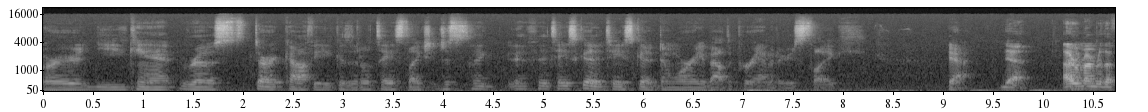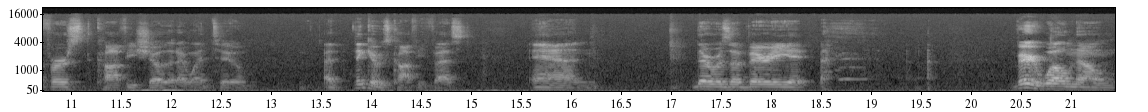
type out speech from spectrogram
or you can't roast dark coffee because it'll taste like shit. just like if it tastes good it tastes good don't worry about the parameters like yeah Yeah. I remember the first coffee show that I went to. I think it was Coffee Fest. And there was a very very well known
